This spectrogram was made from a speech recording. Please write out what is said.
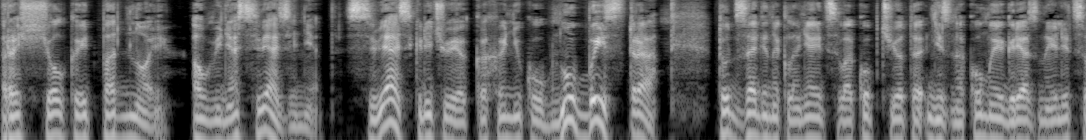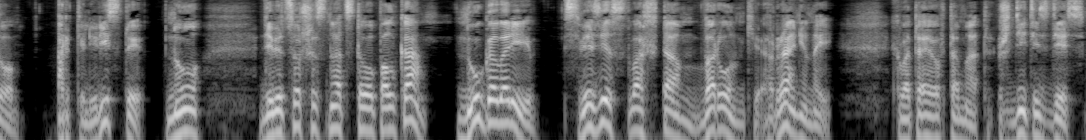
расщелкает по одной, а у меня связи нет. «Связь!» — кричу я Каханюку. «Ну, быстро!» Тут сзади наклоняется в окоп чье-то незнакомое грязное лицо. «Артиллеристы? Ну, 916-го полка? Ну, говори! Связист ваш там, в воронке, раненый!» Хватаю автомат. «Ждите здесь!»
